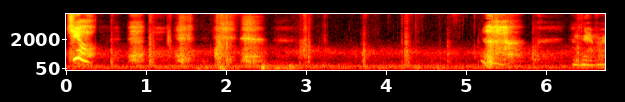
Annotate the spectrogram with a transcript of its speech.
chill. I'm never.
